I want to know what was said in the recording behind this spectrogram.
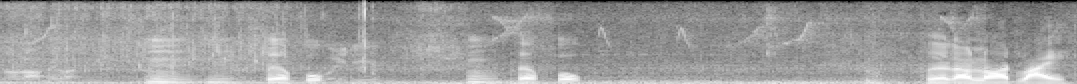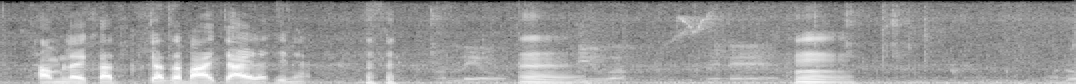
เราลองให้ก่อน อืม อืมเผื่อฟุกสวยดีอืมเผื่อฟุกเผื่อเรารอดไวทำอะไรก็ก็สบายใจแล้วทีเนี้ยมันเร็วเออ ดีวะไม่แน่อืม มาดู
